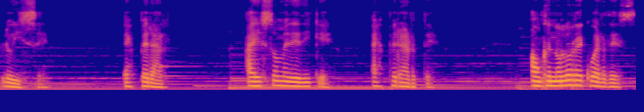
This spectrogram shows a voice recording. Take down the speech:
Lo hice. Esperar. A eso me dediqué, a esperarte. Aunque no lo recuerdes,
